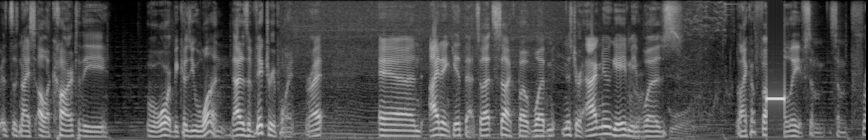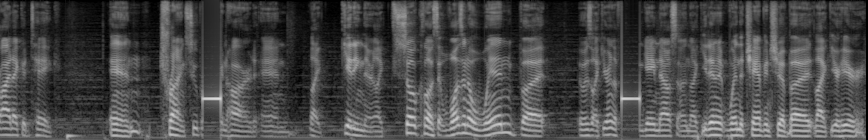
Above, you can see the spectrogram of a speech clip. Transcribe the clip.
It's a nice a la carte to the award because you won. That is a victory point, right? And I didn't get that, so that sucked. But what Mr. Agnew gave me was like a belief, some some pride I could take in trying super hard and like getting there, like so close. It wasn't a win, but it was like you're in the game now, son. Like you didn't win the championship, but like you're here.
